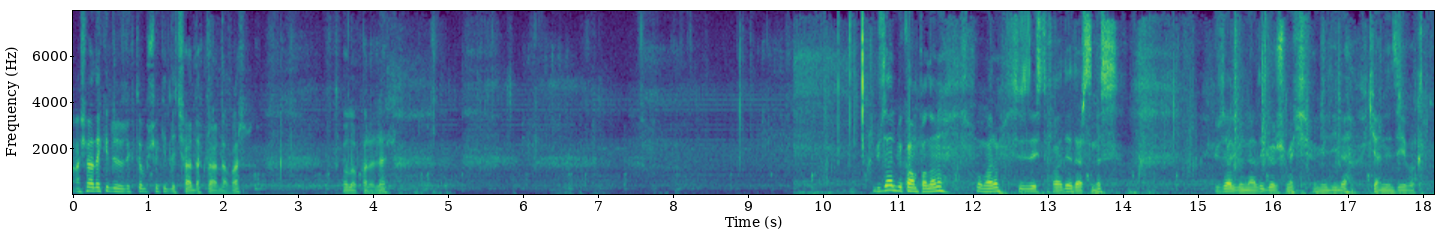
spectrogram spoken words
Aşağıdaki düzlükte bu şekilde çardaklar da var. Yola paralel. Güzel bir kamp alanı. Umarım siz de istifade edersiniz. Güzel günlerde görüşmek ümidiyle. Kendinize iyi bakın.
